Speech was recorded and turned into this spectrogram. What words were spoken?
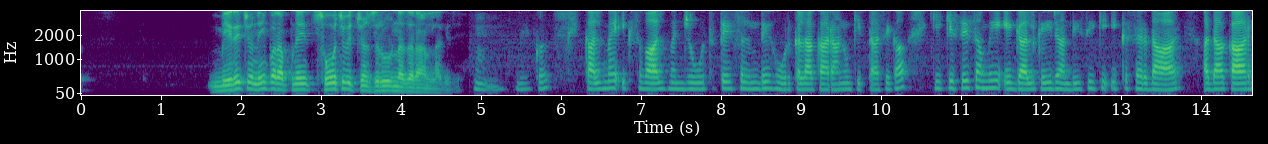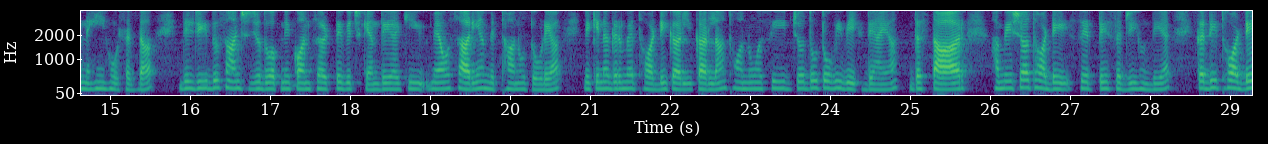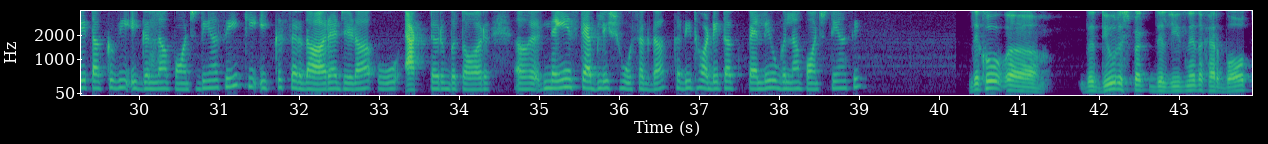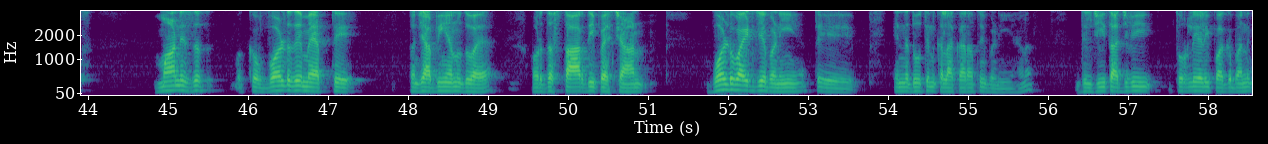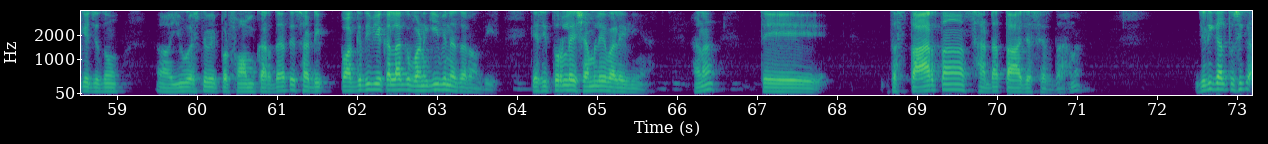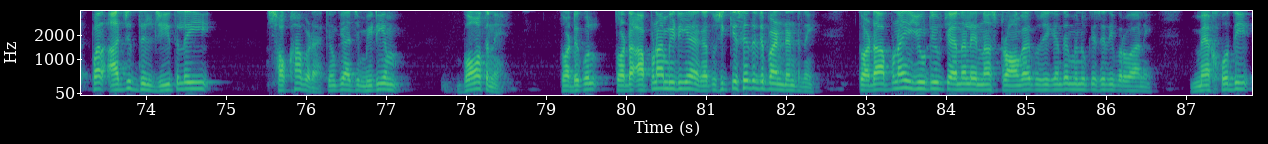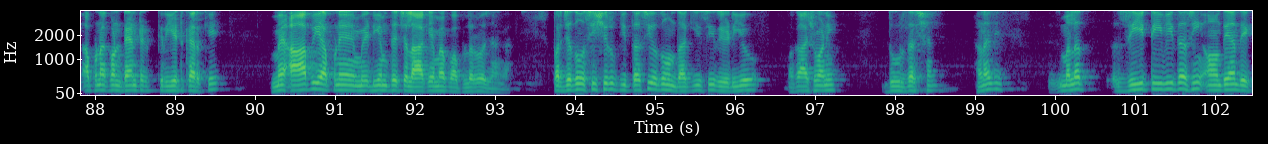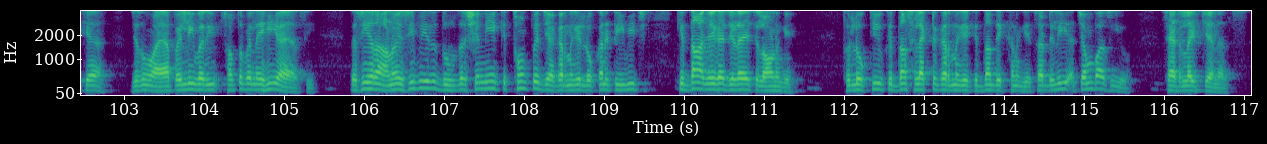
ਮੇਰੇ ਚੋਂ ਨਹੀਂ, ਪਰ ਆਪਣੇ ਸੋਚ ਵਿੱਚੋਂ ਜ਼ਰੂਰ ਨਜ਼ਰ ਆਉਣ ਲੱਗ ਜੇ। ਹੂੰ, ਬਿਲਕੁਲ। ਕੱਲ ਮੈਂ ਇੱਕ ਸਵਾਲ ਮਨਜੋਤ ਤੇ ਫਿਲਮ ਦੇ ਹੋਰ ਕਲਾਕਾਰਾਂ ਨੂੰ ਕੀਤਾ ਸੀਗਾ ਕਿ ਕਿਸੇ ਸਮੇਂ ਇਹ ਗੱਲ ਕਹੀ ਜਾਂਦੀ ਸੀ ਕਿ ਇੱਕ ਸਰਦਾਰ ਅਦਾਕਾਰ ਨਹੀਂ ਹੋ ਸਕਦਾ। ਦਿਲਜੀਤ ਦੋਸਾਂਝ ਜਦੋਂ ਆਪਣੇ ਕਨਸਰਟ ਦੇ ਵਿੱਚ ਕਹਿੰਦੇ ਆ ਕਿ ਮੈਂ ਉਹ ਸਾਰੀਆਂ ਮਿੱਥਾਂ ਨੂੰ ਤੋੜਿਆ, ਲੇਕਿਨ ਅਗਰ ਮੈਂ ਤੁਹਾਡੀ ਗੱਲ ਕਰ ਲਾਂ, ਤੁਹਾਨੂੰ ਅਸੀਂ ਜਦੋਂ ਤੋਂ ਵੀ ਵੇਖਦੇ ਆਏ ਆ ਦਸਤਾਰ ਹਮੇਸ਼ਾ ਤੁਹਾਡੇ ਸਿਰ ਤੇ ਸੱਜੀ ਹੁੰਦੀ ਹੈ। ਕਦੀ ਤੁਹਾਡੇ ਤੱਕ ਵੀ ਇਹ ਗੱਲਾਂ ਪਹੁੰਚਦੀਆਂ ਸੀ ਕਿ ਇੱਕ ਸਰਦਾਰ ਹੈ ਜਿਹੜਾ ਉਹ ਐਕਟਰ ਬਤੌਰ ਨਹੀਂ ਐਸਟੈਬਲਿਸ਼ ਹੋ ਸਕਦਾ? ਕਦੀ ਤੁਹਾਡੇ ਤੱਕ ਪਹਿਲੇ ਉਹ ਗੱਲਾਂ ਪਹੁੰਚਦੀਆਂ ਸੀ? ਦੇਖੋ ਵਿਦ ਡਿਊ ਰਿਸਪੈਕਟ ਦਿਲਜੀਤ ਨੇ ਤਾਂ ਖੈਰ ਬਹੁਤ ਮਾਣ ਇੱਜ਼ਤ ਵਰਲਡ ਦੇ ਮੈਪ ਤੇ ਪੰਜਾਬੀਆਂ ਨੂੰ ਦਵਾਇਆ ਔਰ ਦਸਤਾਰ ਦੀ ਪਹਿਚਾਨ ਵਰਲਡ ਵਾਈਡ ਜੇ ਬਣੀ ਹੈ ਤੇ ਇਹਨਾਂ ਦੋ ਤਿੰਨ ਕਲਾਕਾਰਾਂ ਤੋਂ ਹੀ ਬਣੀ ਹੈ, ਹਨਾ? ਦਿਲਜੀਤ ਅੱਜ ਵੀ ਤੁਰਲੇ ਵਾਲੀ ਪੱਗ ਬੰਨ੍ਹ ਕੇ ਜਦੋਂ ਯੂ ਐਸ ਦੇ ਵਿੱਚ ਪਰਫਾਰਮ ਕਰਦਾ ਹੈ ਤੇ ਸਾਡੀ ਪੱਗ ਦੀ ਵੀ ਇੱਕ ਅਲੱਗ ਵਣਗੀ ਵੀ ਨਜ਼ਰ ਆਉਂਦੀ ਹੈ ਕਿ ਅਸੀਂ ਤੁਰਲੇ ਸ਼ਮਲੇ ਵਾਲੇ ਵੀ ਹਾਂ, ਹਨਾ? ਤੇ ਦਸਤਾਰ ਤਾਂ ਸਾਡਾ ਤਾਜ ਹੈ ਸਿਰ ਦਾ, ਹਨਾ? ਜਿਹੜੀ ਗੱਲ ਤੁਸੀਂ ਕ- ਪਰ ਅੱਜ ਦਿਲਜੀਤ ਲਈ ਸੌਖਾ ਬੜਾ ਕਿਉਂਕਿ ਅੱਜ ਮੀਡੀਅਮ ਬਹੁਤ ਨੇ। ਤੁਹਾਡੇ ਕੋਲ, ਤੁਹਾਡਾ ਆਪਣਾ ਮੀਡੀਆ ਹੈਗਾ, ਤੁਸੀਂ ਕਿਸੇ ਤੇ ਡਿਪੈਂਡੈਂਟ ਨਹੀਂ। ਤੁਹਾਡਾ ਆਪਣਾ ਹੀ YouTube ਚੈਨਲ ਇੰਨਾ ਸਟਰੋਂਗ ਹੈ, ਤੁਸੀਂ ਕਹਿੰਦੇ ਮੈਨੂੰ ਕਿਸੇ ਦੀ ਪਰਵਾਹ ਨਹੀਂ। ਮੈਂ ਖੁਦ ਹੀ ਆਪਣਾ ਕੰਟੈਂਟ ਕ੍ਰੀਏਟ ਕਰਕੇ, ਮੈਂ ਆਪ ਹੀ ਆਪਣੇ ਮੀਡੀਅਮ ਤੇ ਚਲਾ ਕੇ ਮੈਂ ਪਪੂਲਰ ਹੋ ਜਾਵਾਂਗਾ। ਪਰ ਜਦੋਂ ਅਸੀਂ ਸ਼ੁਰੂ ਕੀਤਾ ਸੀ, ਉਦੋਂ ਹੁੰਦਾ ਕੀ ਸੀ, ਰੇਡੀਓ, ਆਕਾਸ਼ਵਾਣੀ, ਦੂਰਦਰਸ਼ਨ, ਹਨਾ ਜੀ? ਮਤਲਬ ਜ਼ੀ ਟੀਵੀ ਤਾਂ ਅਸੀਂ ਆਉਂਦਿਆਂ ਦੇਖਿਆ ਜਦੋਂ ਆਇਆ ਪਹਿਲੀ ਵਾਰੀ ਸਭ ਤੋਂ ਪਹਿਲਾਂ ਇਹੀ ਆਇਆ ਸੀ। ਤੇ ਅਸੀਂ ਹੈਰਾਨ ਹੋਏ ਸੀ ਵੀ ਇਹ ਤਾਂ ਦੂਰਦਰਸ਼ਨ ਨਹੀਂ ਇਹ ਕਿੱਥੋਂ ਭੇਜਿਆ ਕਰਨਗੇ ਲੋਕਾਂ ਨੇ ਟੀਵੀ 'ਚ? ਕਿੱਦਾਂ ਆ ਜਾਏਗਾ ਜਿਹੜਾ ਇਹ ਚਲਾਉਣਗੇ? ਫਿਰ ਲੋਕੀ ਉਹ ਕਿੱਦਾਂ ਸਿਲੈਕਟ ਕਰਨਗੇ ਕਿੱਦਾਂ ਦੇਖਣਗੇ? ਸਾਡੇ ਲਈ ਅਚੰਭਾ ਸੀ ਉਹ ਸੈਟੇਲਾਈਟ ਚੈਨਲਸ।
